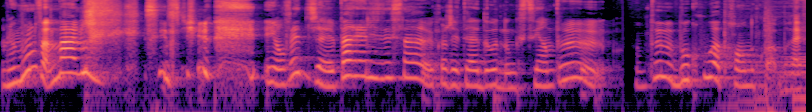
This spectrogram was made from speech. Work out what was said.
Le monde va mal, c'est dur. Et en fait, j'avais pas réalisé ça quand j'étais ado, donc c'est un peu, un peu beaucoup à prendre, quoi. Bref.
